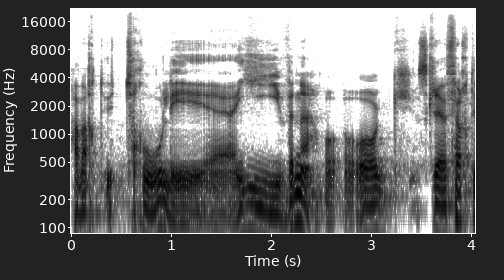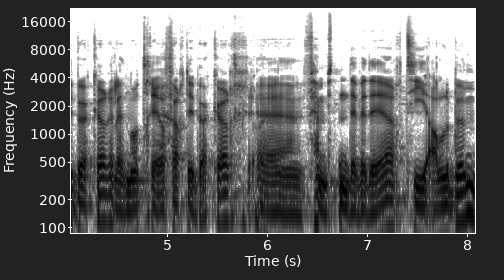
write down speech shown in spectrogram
har vært utrolig eh, givende. Og, og skrevet 40 bøker, eller nå 43 bøker, eh, 15 DVD-er, 10 album.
